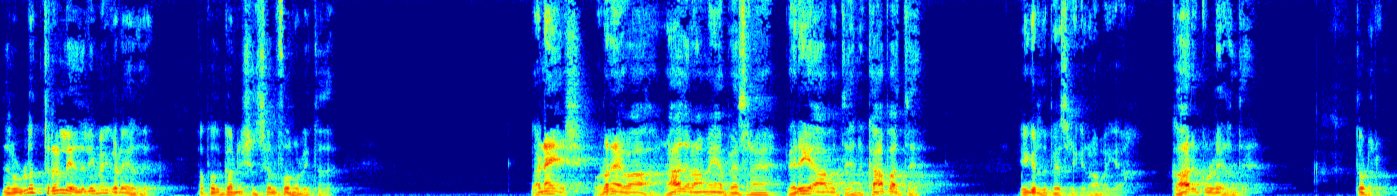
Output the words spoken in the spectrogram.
இதில் உள்ள த்ரில் எதுலேயுமே கிடையாது. அப்போது கணேஷன் செல்ஃபோன் ஒழித்தது கணேஷ் உடனே வா. ராஜராமையா பேசுகிறேன் பெரிய ஆபத்து. என்னை காப்பாற்று எங்கிருந்து பேசுகிறீங்க ராமையா? காருக்குள்ளே இருந்து. தொடரும்.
